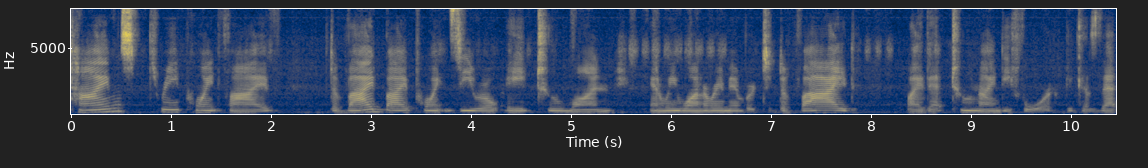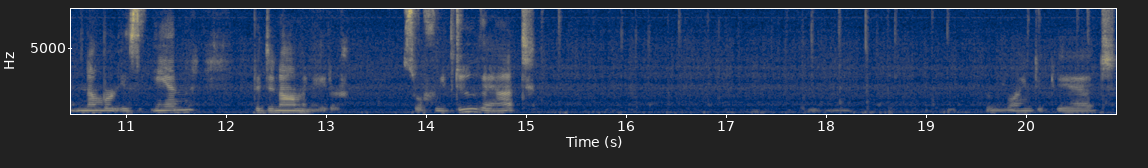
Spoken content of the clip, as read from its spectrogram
times 3.5 divide by 0.0821 and we want to remember to divide by that 294 because that number is in the denominator. So if we do that, we're going to get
